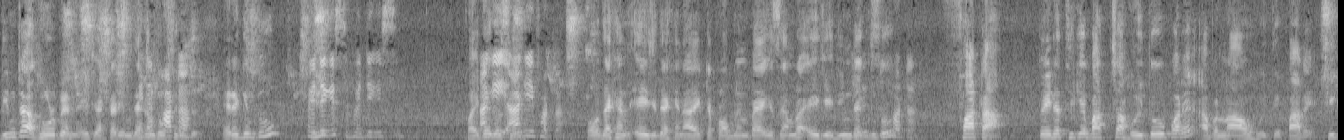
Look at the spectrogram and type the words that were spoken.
ডিমটা ধরবেন এই যে একটা ডিম দেখেন এটা ধরছে ফাটা। কিন্তু। এটা কিন্তু ফেটে গেছে ফেটে গেছে। ফাইটে গেছে? ফাটা। ও দেখেন এই যে দেখেন আর একটা প্রবলেম পেয়ে গেছে আমরা। এই যে ডিমটা কিন্তু ফাটা? তো এটা থেকে বাচ্চা হইতেও পারে আবার নাও হইতে পারে। ঠিক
